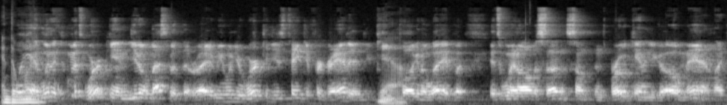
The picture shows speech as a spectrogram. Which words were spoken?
And the Well, yeah, when, it, when it's working, you don't mess with it, right? I mean, when you're working, you just take it for granted. You keep Yeah. plugging away. But it's when all of a sudden something's broken and you go, oh man, like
